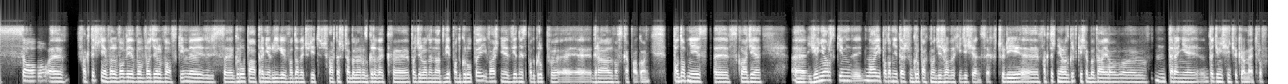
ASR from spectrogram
są faktycznie w Lwowie, w obwodzie lwowskim jest grupa Premier Ligi Wodowej, czyli czwarte szczebel rozgrywek e, podzielone na dwie podgrupy i właśnie w jednej z podgrup e, gra Lwowska Pogoń. Podobnie jest w składzie juniorskim, no i podobnie też w grupach młodzieżowych i dziecięcych, czyli faktycznie rozgrywki się odbywają w terenie do 90 kilometrów.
